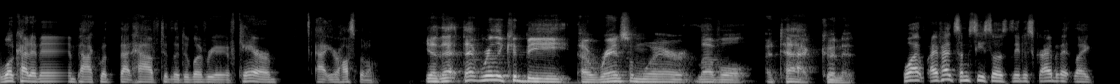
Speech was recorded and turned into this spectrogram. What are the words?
what kind of impact would that have to the delivery of care at your hospital? Yeah that that really could be a ransomware level attack couldn't it? Well i've had some cisos they describe it like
